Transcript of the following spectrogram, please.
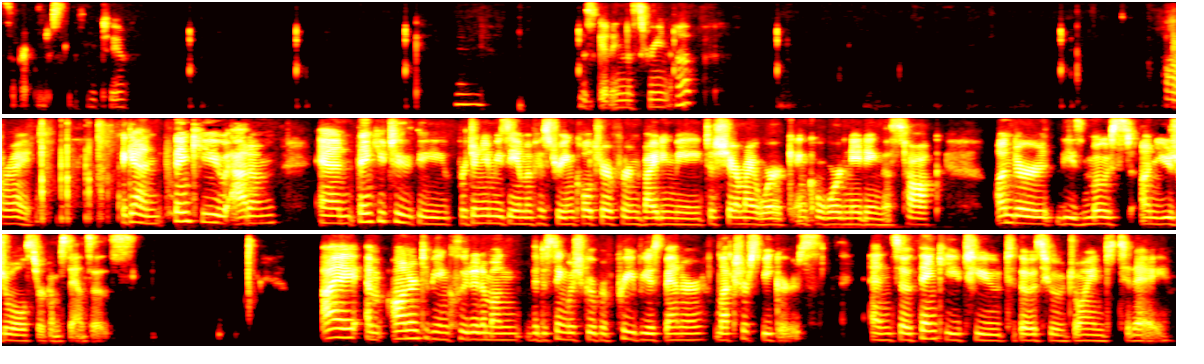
sorry, I'm just listening to. Okay. Just getting the screen up. All right. Again, thank you, Adam. And thank you to the Virginia Museum of History and Culture for inviting me to share my work and coordinating this talk under these most unusual circumstances. I am honored to be included among the distinguished group of previous banner lecture speakers. And so thank you to, to those who have joined today.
